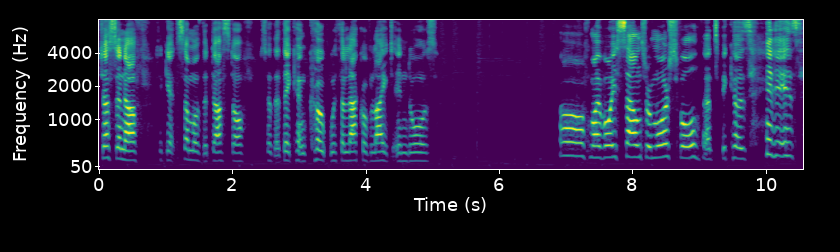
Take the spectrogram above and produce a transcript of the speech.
Just enough to get some of the dust off so that they can cope with the lack of light indoors. Oh, if my voice sounds remorseful, that's because it is.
